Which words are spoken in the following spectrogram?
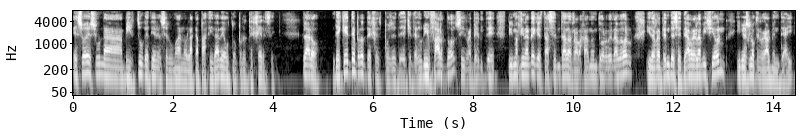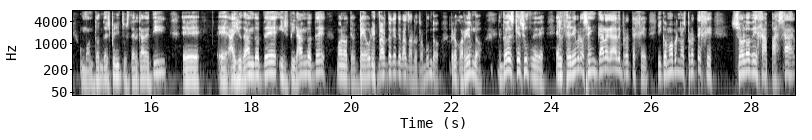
Eso es una virtud que tiene el ser humano, la capacidad de autoprotegerse. Claro, ¿De qué te proteges? Pues de que te dé un infarto, si de repente, imagínate que estás sentada trabajando en tu ordenador y de repente se te abre la visión y ves lo que realmente hay, un montón de espíritus cerca de ti, eh, eh, ayudándote, inspirándote, bueno, te pega un infarto que te vas al otro mundo, pero corriendo. Entonces, ¿qué sucede? El cerebro se encarga de proteger. ¿Y cómo nos protege? Solo deja pasar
